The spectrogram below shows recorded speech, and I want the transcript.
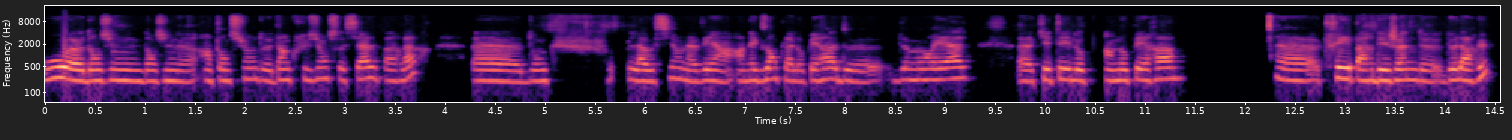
ou euh, dans, une, intention d'inclusion sociale par l'art. Euh, donc là aussi, on avait un, exemple à l'Opéra de, Montréal, qui était un opéra créé par des jeunes de la rue.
